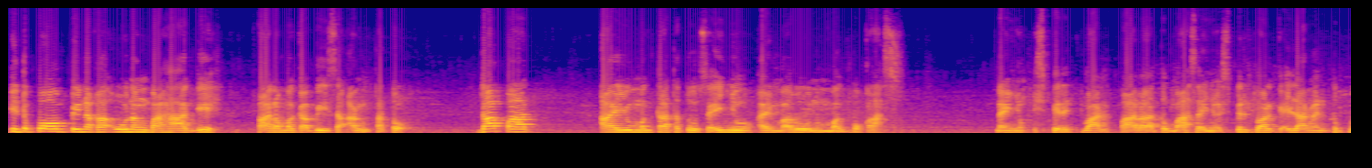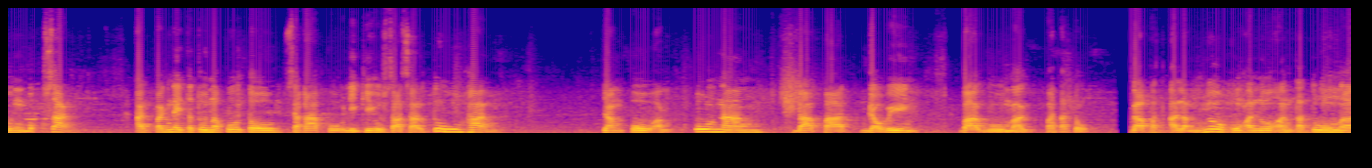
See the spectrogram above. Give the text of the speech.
Ito po ang pinakaunang bahagi para magkabisa ang tato. Dapat ay yung magtatato sa inyo ay marunong magbukas na inyong spiritual. Para tumasa inyong spiritual, kailangan ito pong buksan. At pag naitato na po ito, saka po likiyo sasaltuhan. Yan po ang unang dapat gawin bago magpatato. Dapat alam nyo kung ano ang tattoo na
